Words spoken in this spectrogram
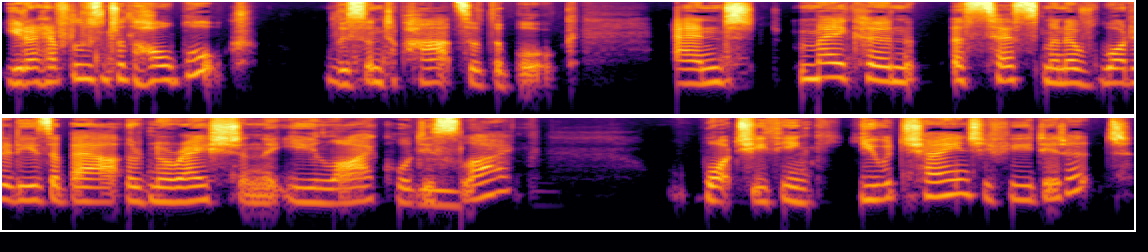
You don't have to listen to the whole book. Listen to parts of the book and make an assessment of what it is about the narration that you like or mm. dislike, mm. what you think you would change if you did it.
